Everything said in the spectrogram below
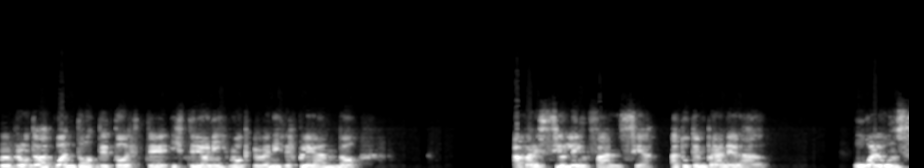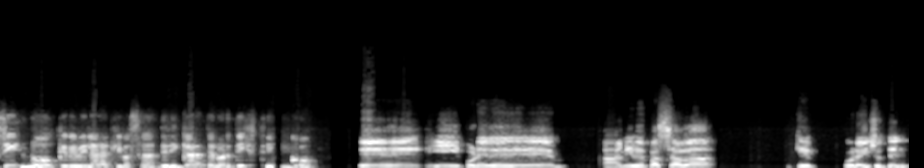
Me preguntaba cuánto de todo este histrionismo que venís desplegando apareció en la infancia, a tu temprana edad. ¿Hubo algún signo que develara que ibas a dedicarte a lo artístico? Eh, y por él, a mí me pasaba que por ahí yo ten,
